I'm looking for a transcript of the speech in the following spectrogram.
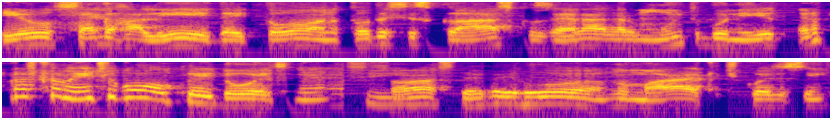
E o Sega Rally, Daytona, todos esses clássicos, era, era muito bonito. Era praticamente igual ao Play 2, né? Sim. Só a Sega errou no marketing, coisa assim.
